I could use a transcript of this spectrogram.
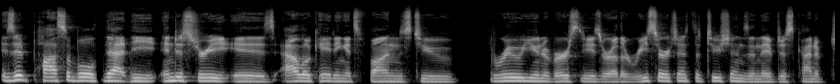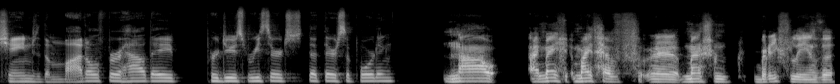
Is it possible that the industry is allocating its funds to through universities or other research institutions and they've just kind of changed the model for how they produce research that they're supporting? Now, I may, might have uh, mentioned briefly in the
